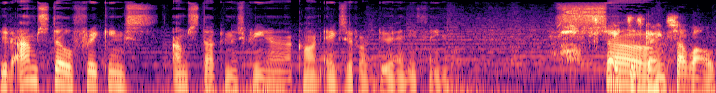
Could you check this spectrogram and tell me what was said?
Dude, I'm still freaking. I'm stuck in the screen and I can't exit or do anything. Wait, is So, going so wild.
